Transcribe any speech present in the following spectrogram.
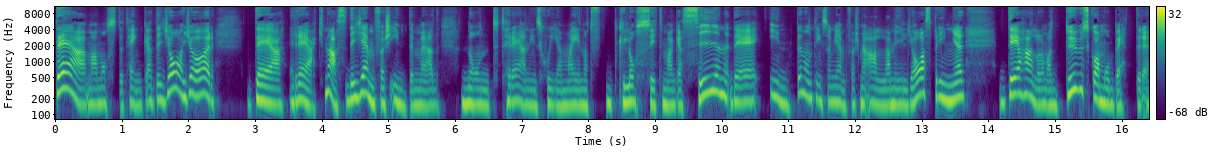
det man måste tänka. att Det jag gör, det räknas. Det jämförs inte med något träningsschema i något glossigt magasin. Det är inte någonting som jämförs med alla mil jag springer. Det handlar om att du ska må bättre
